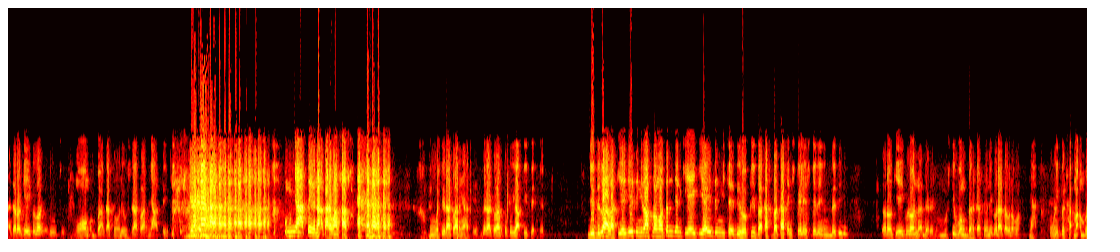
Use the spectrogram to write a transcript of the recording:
Nah, cara kiai kula lucu. Wong bakat mesti ra kelar nyate. nyate nak karwan khas. mesti ra kelar nyate. Ora kelar tuku yak pitik. Gitu lah lah, kiai kiai sing ngilafno ngoten jen kiai kiai sing ngijek di hobi bakas-bakas sing sepele-sepele. Dadi Cara kiai kula nak dari mesti wong bagas niku ora tau napa. Nah, uripe gak makmur.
